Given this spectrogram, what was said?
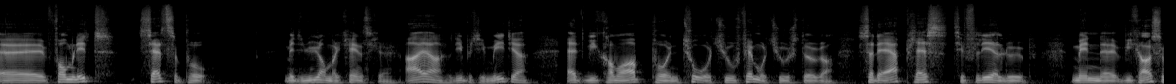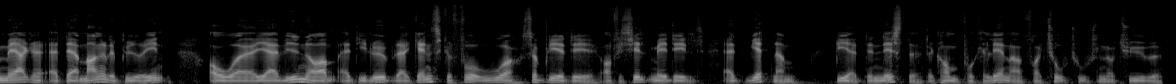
Øh, Formel 1 satser på, med de nye amerikanske ejere, Liberty Media, at vi kommer op på en 22-25 stykker. Så der er plads til flere løb. Men øh, vi kan også mærke, at der er mange, der byder ind, og øh, jeg er vidne om, at i løbet af ganske få uger, så bliver det officielt meddelt, at Vietnam bliver den næste, der kommer på kalenderen fra 2020.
